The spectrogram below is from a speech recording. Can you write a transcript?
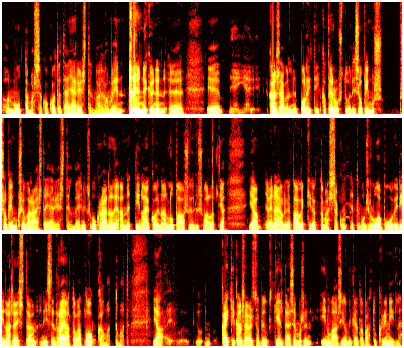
on muuttamassa koko tätä järjestelmää, johon meidän nykyinen e, e, kansainvälinen politiikka perustuu, eli sopimus sopimuksen varaista järjestelmää. Esimerkiksi Ukrainalle annettiin aikoinaan lupaus, Yhdysvallat ja, ja Venäjä olivat allekirjoittamassa, kun, että kun se luopuu ydinaseistaan, niin sen rajat ovat loukkaamattomat. Ja kaikki kansainväliset sopimukset kieltää semmoisen invaasion, mikä tapahtui Krimillä.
